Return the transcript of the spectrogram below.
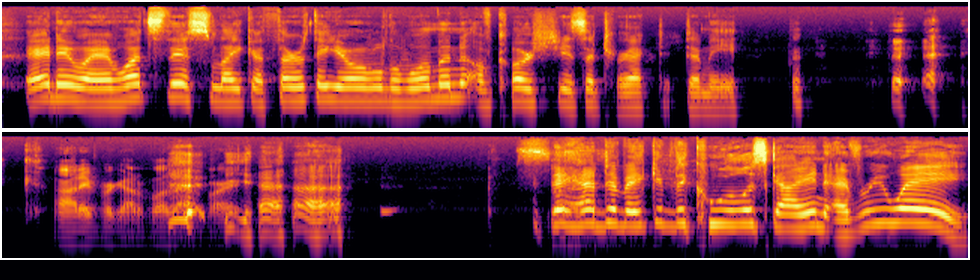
Anyway, what's this? Like a thirty-year-old woman? Of course, she's attracted to me. God, I forgot about that part. Yeah. They had to make him the coolest guy in every way.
